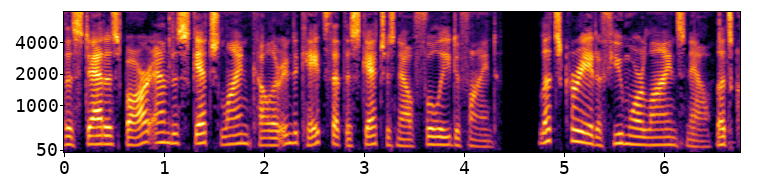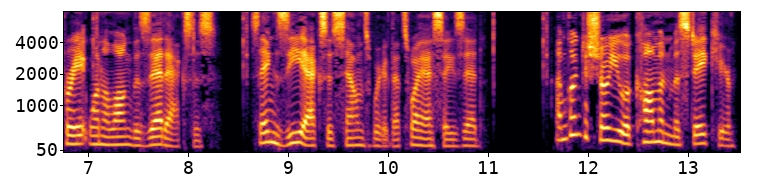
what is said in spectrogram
The status bar and the sketch line color indicates that the sketch is now fully defined. Let's create a few more lines now. Let's create one along the z-axis. Saying z-axis sounds weird, that's why I say z. I'm going to show you a common mistake here.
